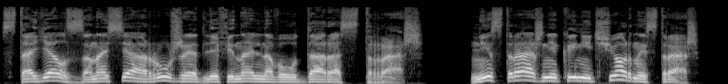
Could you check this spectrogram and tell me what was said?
стоял, занося оружие для финального удара, страж. Не стражник и не черный страж,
